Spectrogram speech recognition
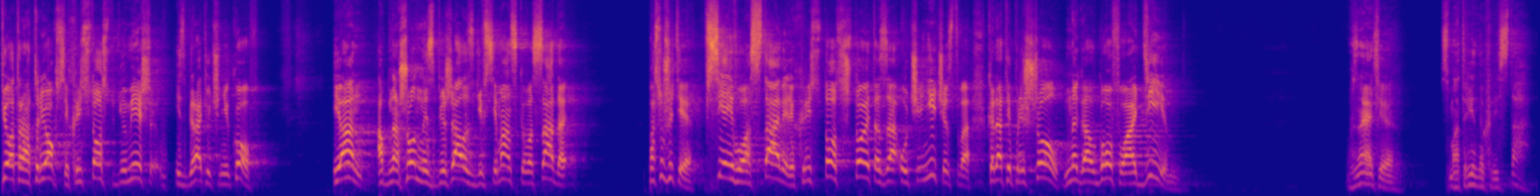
Петр отрекся, Христос, ты не умеешь избирать учеников. Иоанн, обнаженный, сбежал из Гефсиманского сада. Послушайте, все его оставили. Христос, что это за ученичество, когда ты пришел на Голгофу один? Вы знаете, смотри на Христа –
